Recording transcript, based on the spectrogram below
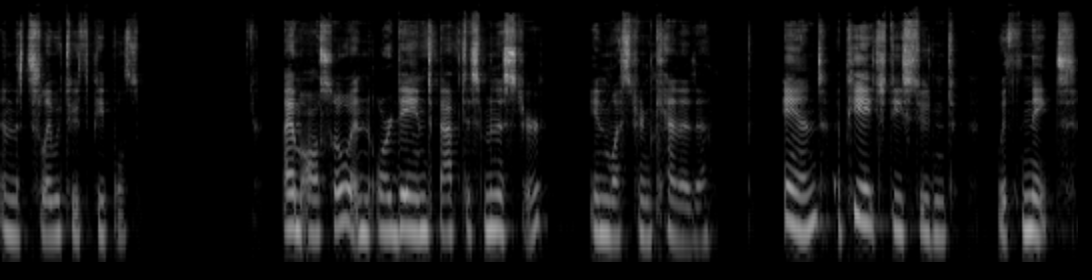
and the Tsleil-Waututh peoples. I am also an ordained Baptist minister in Western Canada and a PhD student with NAITS,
